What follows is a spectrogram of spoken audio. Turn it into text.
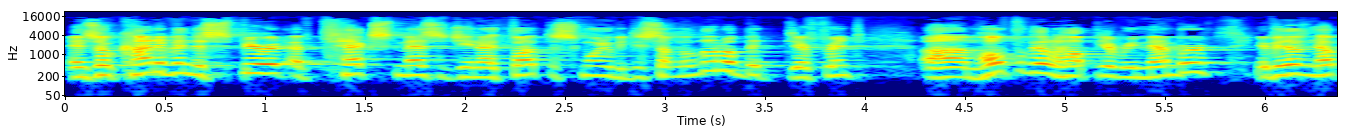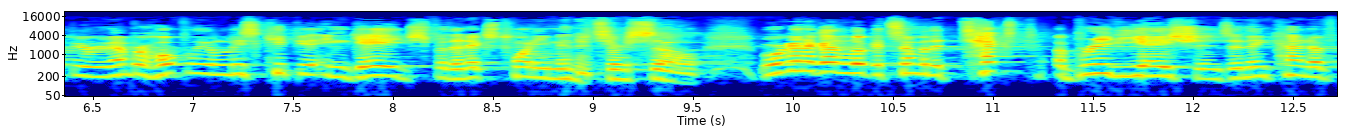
And so, kind of in the spirit of text messaging, I thought this morning we'd do something a little bit different. Um, hopefully, it'll help you remember. If it doesn't help you remember, hopefully, it'll at least keep you engaged for the next 20 minutes or so. We're going to kind of look at some of the text abbreviations and then kind of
